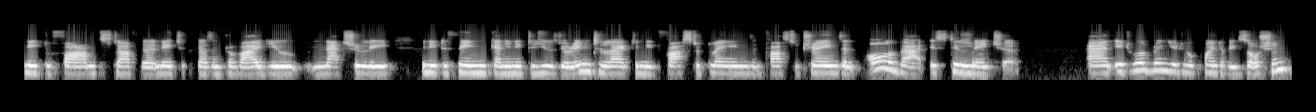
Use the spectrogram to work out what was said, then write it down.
need to farm stuff that nature doesn't provide you naturally you need to think and you need to use your intellect you need faster planes and faster trains and all of that is still nature. And it will bring you to a point of exhaustion.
